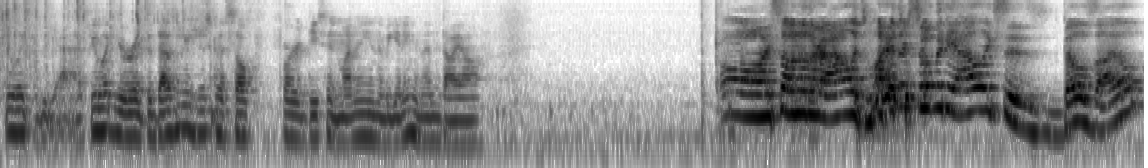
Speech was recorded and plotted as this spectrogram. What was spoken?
feel like yeah, I feel like you're right. The Dazzlers are just gonna sell for decent money in the beginning and then die off. Oh, I saw another Alex. Why are there so many Alexes? Belzile?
